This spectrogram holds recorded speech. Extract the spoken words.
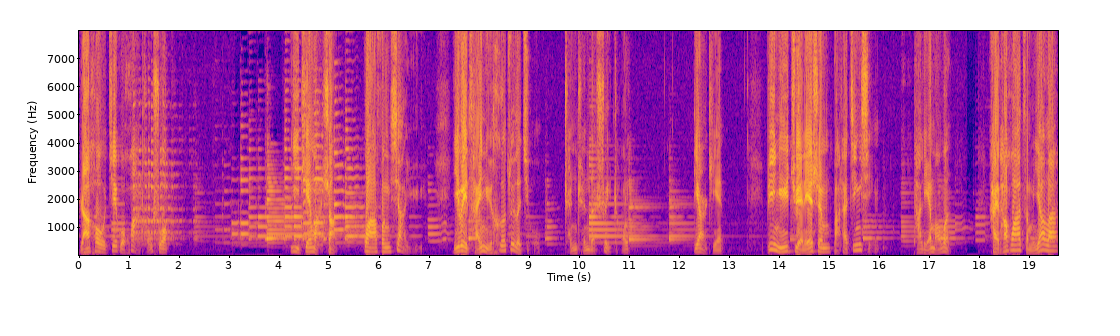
然后接过话头说。一天晚上，刮风下雨，一位才女喝醉了酒，沉沉的睡着了。第二天，婢女卷帘声把她惊醒，她连忙问：“海棠花怎么样了？”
